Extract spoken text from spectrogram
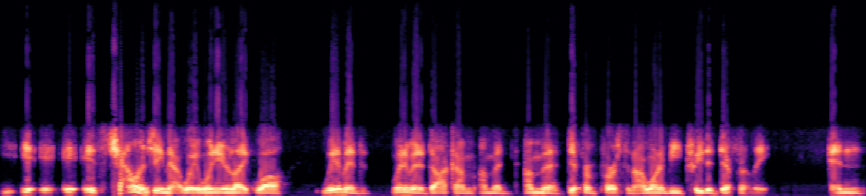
it, it, it's challenging that way when you're like, well, wait a minute, wait a minute, doc, I'm, I'm a, I'm a different person. I want to be treated differently. And,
